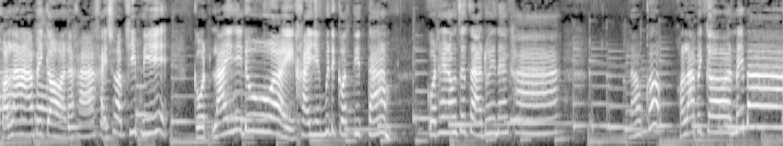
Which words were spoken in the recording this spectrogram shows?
ขอลาไปก่อนนะคะ ใครชอบคลิปนี้ กดไลค์ให้ด้วย ใครยังไม่ได้กดติดตาม กดให้น้องจ้าจ๋าด้วยนะคะ แล้วก็ขอลาไปก่อน บ๊ายบาย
